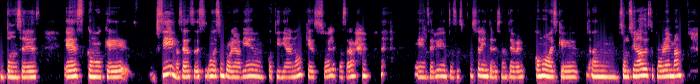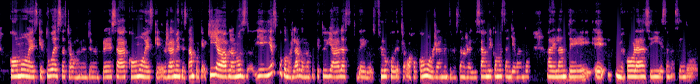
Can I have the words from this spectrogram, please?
Entonces, es como que, sí, o sea, es, es un problema bien cotidiano que suele pasar en serio. Entonces, pues sería interesante ver cómo es que han solucionado este problema, cómo es que tú estás trabajando en tu empresa, cómo es que realmente están, porque aquí ya hablamos, y, es un poco más largo, ¿no? Porque tú ya hablas de los flujos de trabajo, cómo realmente lo están realizando y cómo están llevando adelante eh, mejoras y están haciendo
